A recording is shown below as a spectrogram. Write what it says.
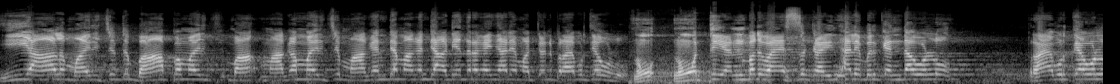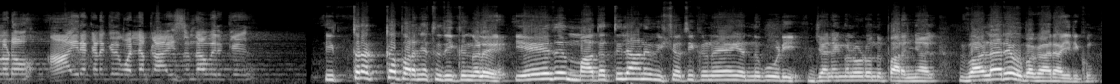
ഈ ആൾ മരിച്ചിട്ട് ബാപ്പ മരിച്ച് മകൻ മരിച്ച് മകന്റെ മകന്റെ അടിയന്തരം കഴിഞ്ഞാലേ മറ്റൊന്ന് പ്രായപൂർത്തിയാവുള്ളൂ. നൂറ്റി എൺപത് വയസ്സ് കഴിഞ്ഞാലേ ഇവർക്ക് എന്താവുള്ളൂ? പ്രായപൂർത്തിയാവുള്ളൂടോ? ആയിരക്കണക്കിന് കൊല്ലം ആയുസ് ഇവർക്ക്. ഇത്രയൊക്കെ പറഞ്ഞ സ്ഥിതിക്കുങ്ങൾ ഏത് മതത്തിലാണ് വിശ്വസിക്കുന്നത് എന്ന് കൂടി ജനങ്ങളോടൊന്ന് പറഞ്ഞാൽ വളരെ ഉപകാരമായിരിക്കും.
